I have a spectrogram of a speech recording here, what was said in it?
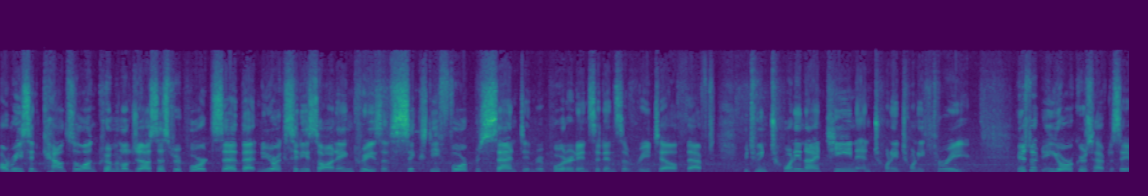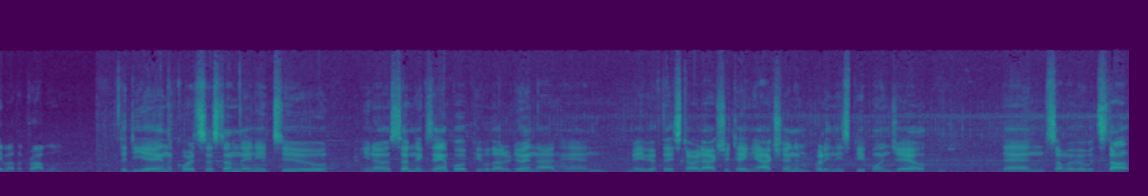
A recent Council on Criminal Justice report said that New York City saw an increase of 64% in reported incidents of retail theft between 2019 and 2023. Here's what New Yorkers have to say about the problem. The DA and the court system, they need to, you know, set an example of people that are doing that. And maybe if they start actually taking action and putting these people in jail, then some of it would stop.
